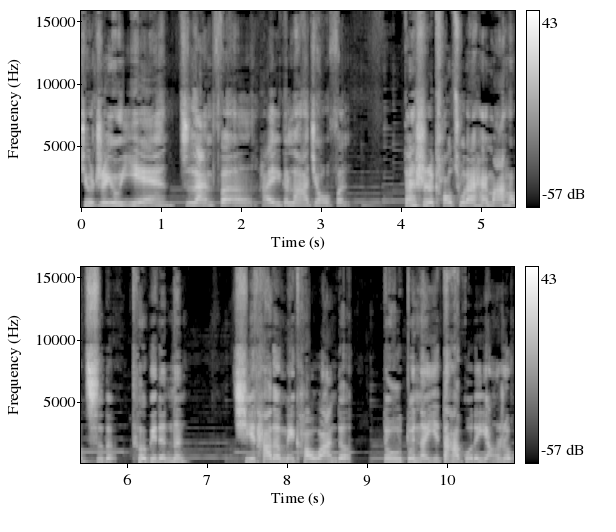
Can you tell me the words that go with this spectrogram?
就只有盐、孜然粉，还有一个辣椒粉。但是烤出来还蛮好吃的，特别的嫩。其他的没烤完的，都炖了一大锅的羊肉。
